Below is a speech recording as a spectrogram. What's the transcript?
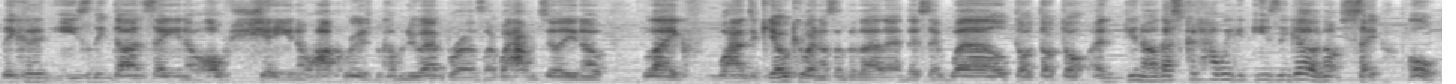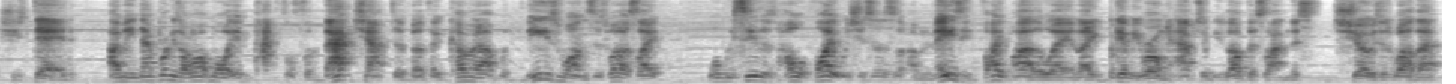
they could have easily done say you know oh shit you know Hakuryu has become a new emperor. It's like what happened to you know like Wanda Gyokuen or something like that? They say well dot dot dot. And you know that's good how we could easily go. Not to say oh she's dead. I mean that brings a lot more impactful for that chapter but then coming up with these ones as well it's like when we see this whole fight, which is an amazing fight, by the way, like, don't get me wrong, I absolutely love this line. This shows as well that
